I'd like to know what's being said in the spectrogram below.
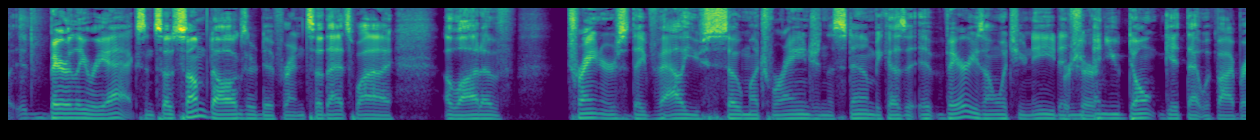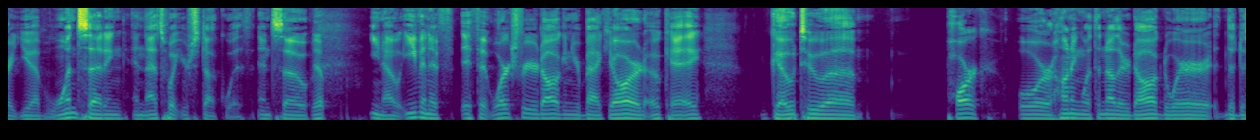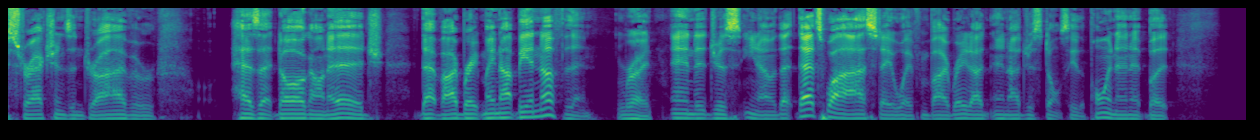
barely reacts. And so some dogs are different. So that's why a lot of trainers they value so much range in the stim because it, it varies on what you need and, For you- and you don't get that with vibrate. You have one setting and that's what you're stuck with. And so Yep. you know even if if it works for your dog in your backyard okay go to a park or hunting with another dog to where the distractions and drive or has that dog on edge that vibrate may not be enough then Right. and it just you know that that's why I stay away from vibrate I, and I just don't see the point in it but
